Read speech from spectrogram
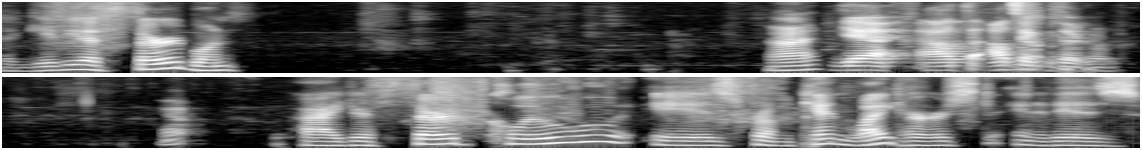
I give you a third one. All right. Yeah, I'll t- I'll take the third one. All right, your third clue is from Ken Whitehurst, and it is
